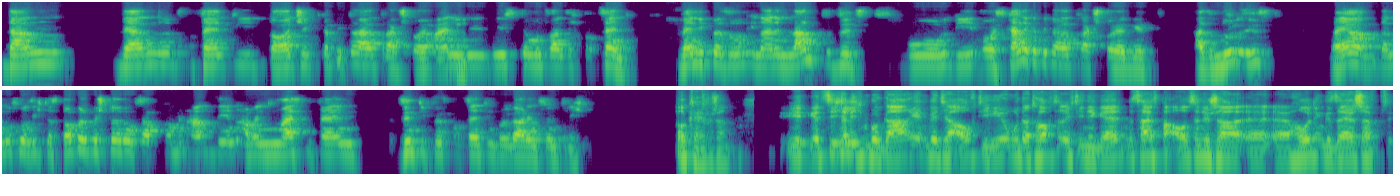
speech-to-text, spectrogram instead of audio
dann werden, fällt die deutsche Kapitalertragssteuer ein, die, die ist 25 Prozent. Wenn die Person in einem Land sitzt, wo, die, wo es keine Kapitalertragssteuer gibt, also null ist, naja, dann muss man sich das Doppelbesteuerungsabkommen ansehen, aber in den meisten Fällen sind die 5% in Bulgarien zu entrichten. Okay, verstanden jetzt sicherlich in Bulgarien wird ja auch die Ehe-Mutter-Tochter-Richtlinie gelten. Das heißt, bei ausländischer äh, äh Holdinggesellschaft,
